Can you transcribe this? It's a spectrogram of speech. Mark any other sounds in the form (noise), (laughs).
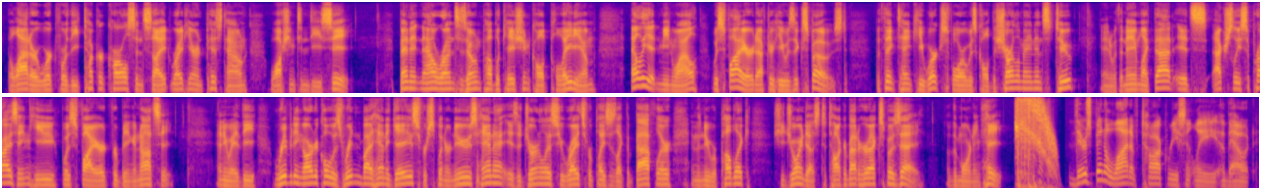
The latter worked for the Tucker Carlson site right here in Pisstown, Washington, D.C. Bennett now runs his own publication called Palladium. Elliott, meanwhile, was fired after he was exposed. The think tank he works for was called the Charlemagne Institute, and with a name like that, it's actually surprising he was fired for being a Nazi. Anyway, the riveting article was written by Hannah Gais for Splinter News. Hannah is a journalist who writes for places like The Baffler and The New Republic. She joined us to talk about her expose of the morning hate. There's been a lot of talk recently about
